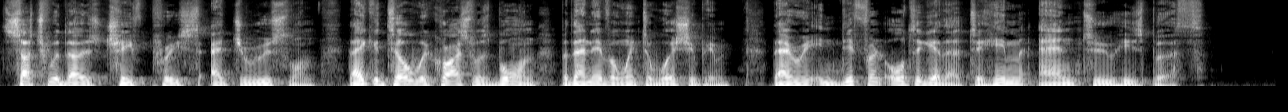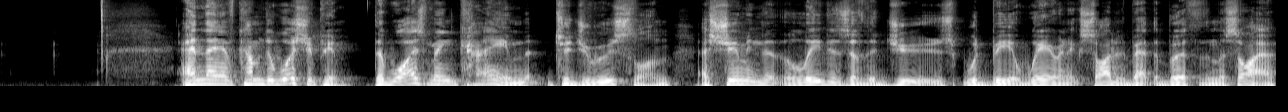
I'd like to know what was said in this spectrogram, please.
Such were those chief priests at Jerusalem. They could tell where Christ was born, but they never went to worship him. They were indifferent altogether to him and to his birth. And they have come to worship him. The wise men came to Jerusalem assuming that the leaders of the Jews would be aware and excited about the birth of the Messiah.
